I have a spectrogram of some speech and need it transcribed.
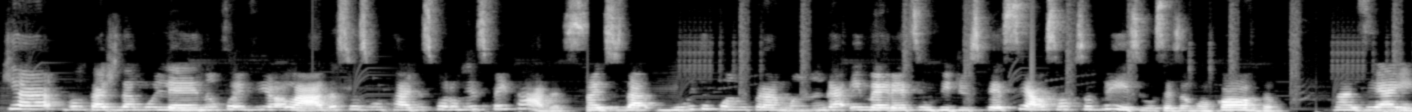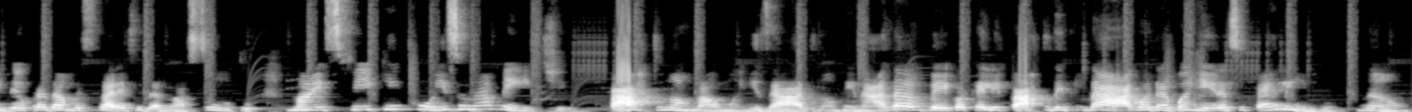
que a vontade da mulher não foi violada, suas vontades foram respeitadas. Mas isso dá muito pano para manga e merece um vídeo especial só sobre isso. Vocês não concordam? Mas e aí, deu para dar uma esclarecida no assunto? Mas fiquem com isso na mente. Parto normal humanizado não tem nada a ver com aquele parto dentro da água da banheira super lindo. Não.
